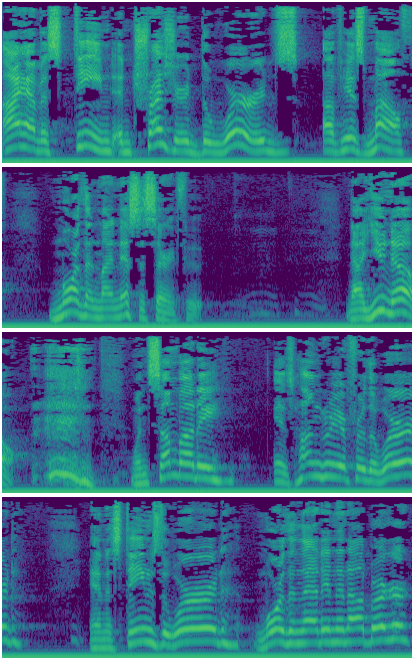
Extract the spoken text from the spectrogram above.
I have esteemed and treasured the words of his mouth more than my necessary food. Now, you know, when somebody is hungrier for the Word and esteems the Word more than that In N Out burger,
